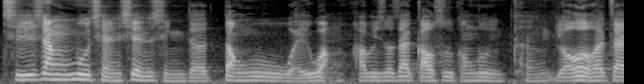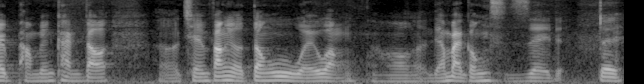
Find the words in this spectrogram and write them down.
其实像目前现行的动物围网，好比说在高速公路，可能有偶尔会在旁边看到，呃，前方有动物围网，然后两百公尺之类的。对。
